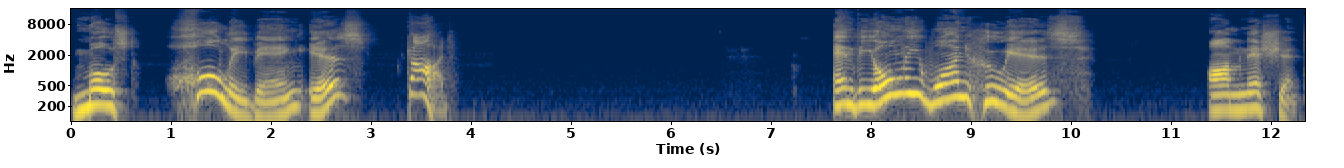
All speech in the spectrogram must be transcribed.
most holy being is God. And the only one who is omniscient,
